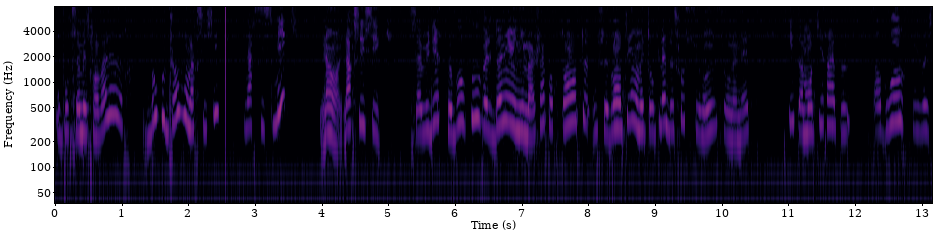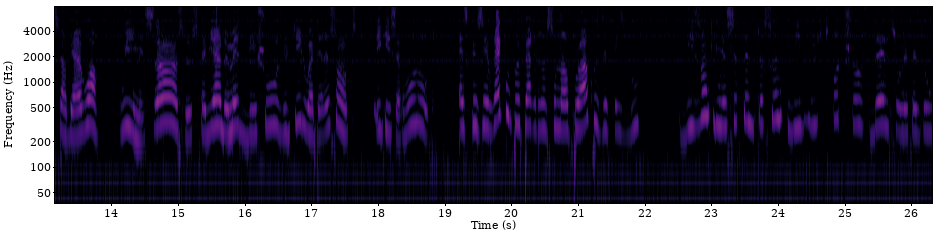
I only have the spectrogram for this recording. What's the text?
ou pour se mettre en valeur. Beaucoup de gens sont narcissiques. Narcissmique Non, narcissiques. Ça veut dire que beaucoup veulent donner une image importante ou se vanter en mettant plein de choses sur eux, sur le net, quitte à mentir un peu. En gros, ils veulent se faire bien voir. Oui, mais ça, ce serait bien de mettre des choses utiles ou intéressantes et qui servent aux autres. Est-ce que c'est vrai qu'on peut perdre son emploi à cause de Facebook? Disons qu'il y a certaines personnes qui diffusent trop de choses d'elles sur les réseaux.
